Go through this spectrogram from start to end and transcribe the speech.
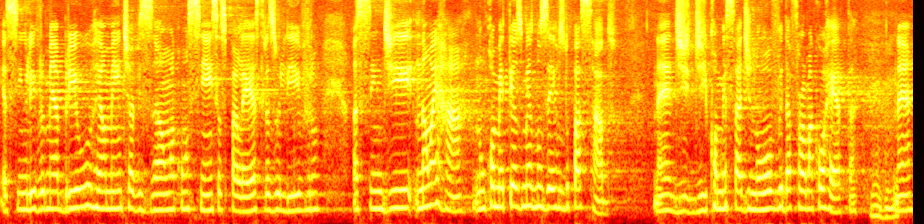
E, assim, o livro me abriu realmente a visão, a consciência, as palestras, o livro, assim, de não errar, não cometer os mesmos erros do passado, né? De, de começar de novo e da forma correta, uhum. né?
